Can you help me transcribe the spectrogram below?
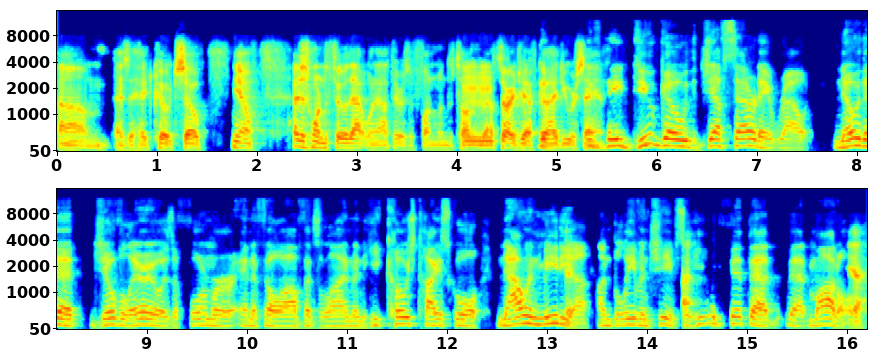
um, as a head coach. So you know, I just wanted to throw that one out there as a fun one to talk mm. about. Sorry, Jeff. Go ahead. You were saying if they do go the Jeff Saturday route know that Joe Valerio is a former NFL offensive lineman. He coached high school, now in media yeah. on Bleav in Chiefs, so he would fit that that model. Yeah,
